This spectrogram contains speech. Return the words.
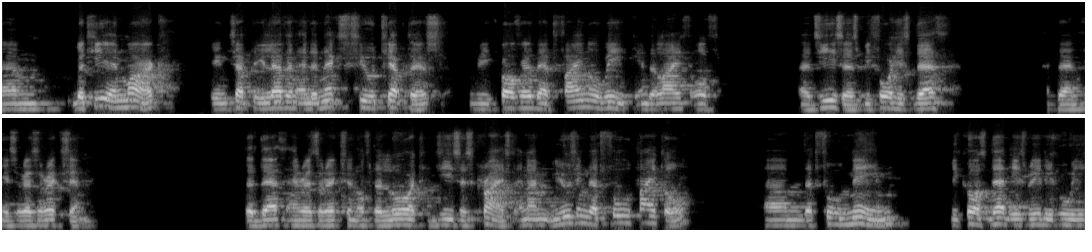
Um, but here in Mark, in chapter 11 and the next few chapters, we cover that final week in the life of uh, Jesus before his death and then his resurrection. The death and resurrection of the Lord Jesus Christ. And I'm using that full title, um, that full name, because that is really who he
